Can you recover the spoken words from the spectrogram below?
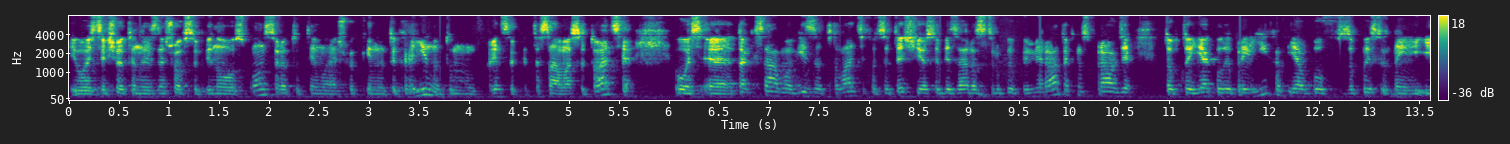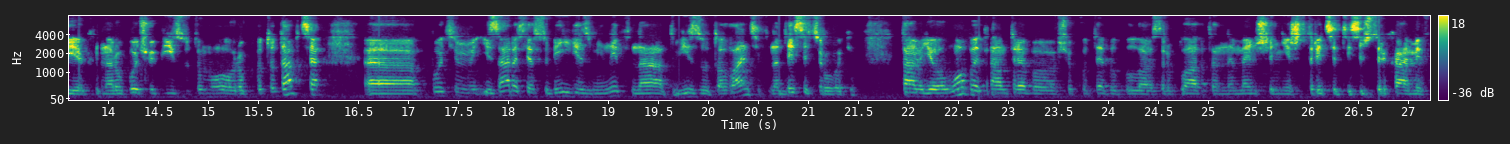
І ось якщо ти не знайшов собі нового спонсора, то ти маєш покинути країну. Тому в принципі та сама ситуація. Ось е, так само віза талантів. Це те, що я собі зараз зробив в. Насправді, тобто, я коли приїхав, я був записаний як на робочу візу до мого роботодавця. Е, потім і зараз я собі її змінив на візу талантів на 10 років. Там є умови. Там треба, щоб у тебе була зарплата не менше ніж 30 тисяч дирхамів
